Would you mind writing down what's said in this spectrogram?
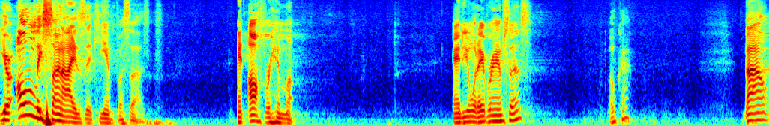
your only son Isaac, he emphasizes, and offer him up. And do you know what Abraham says? Okay. Now,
